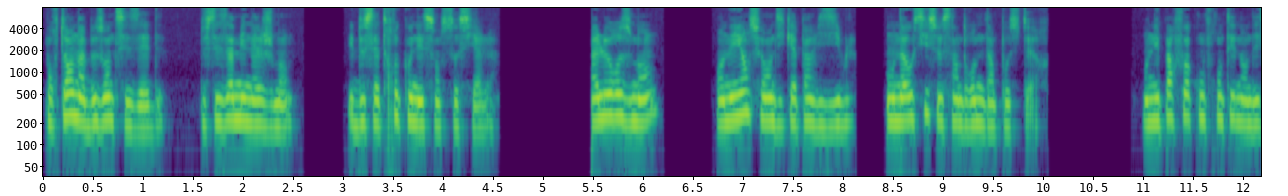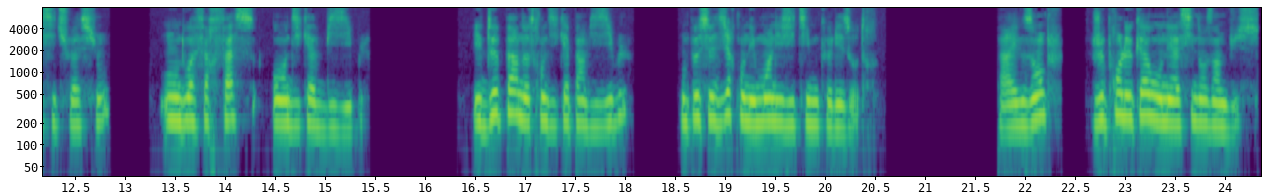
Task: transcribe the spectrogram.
Pourtant, on a besoin de ces aides, de ces aménagements et de cette reconnaissance sociale. Malheureusement, en ayant ce handicap invisible, on a aussi ce syndrome d'imposteur. On est parfois confronté dans des situations où on doit faire face au handicap visible. Et de par notre handicap invisible, on peut se dire qu'on est moins légitime que les autres. Par exemple, je prends le cas où on est assis dans un bus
